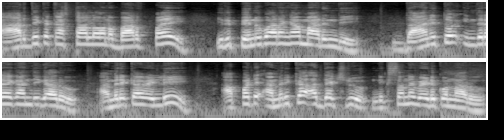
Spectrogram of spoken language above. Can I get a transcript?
ఆర్థిక కష్టాల్లో ఉన్న భారత్పై ఇది పెనుభారంగా మారింది. దానితో ఇందిరాగాంధీ గారు అమెరికా వెళ్ళి అప్పటి అమెరికా అధ్యక్షుడు నిక్సన్ను వేడుకున్నారు.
